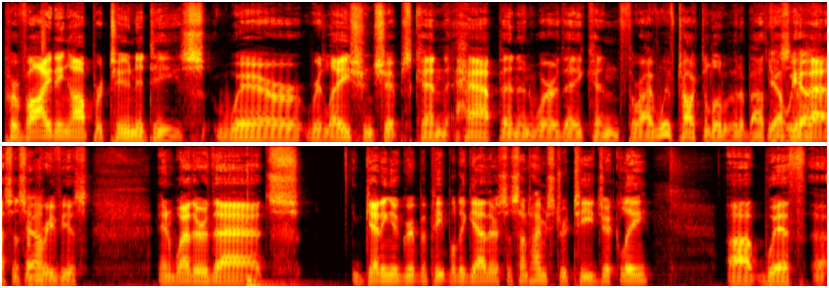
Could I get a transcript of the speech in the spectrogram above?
Providing opportunities where relationships can happen and where they can thrive. We've talked a little bit about Yeah, this we in the have. past in some Yeah. previous and whether that's getting a group of people together. So sometimes strategically, uh, with uh,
